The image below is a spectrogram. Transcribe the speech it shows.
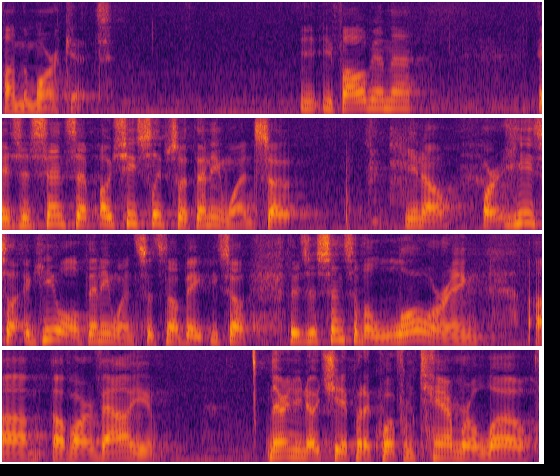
on the market. You follow me on that? It's a sense of, oh, she sleeps with anyone, so, you know, or he's he will with anyone, so it's no big. So there's a sense of a lowering um, of our value. There in your note sheet, I put a quote from Tamara Lowe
